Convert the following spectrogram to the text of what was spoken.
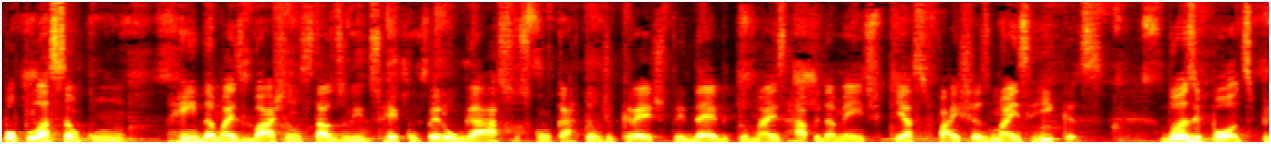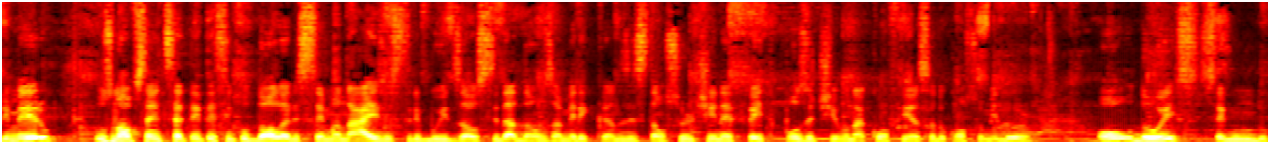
população com renda mais baixa nos Estados Unidos recuperou gastos com cartão de crédito e débito mais rapidamente que as faixas mais ricas. Duas hipóteses. Primeiro, os 975 dólares semanais distribuídos aos cidadãos americanos estão surtindo efeito positivo na confiança do consumidor. Ou dois, segundo,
